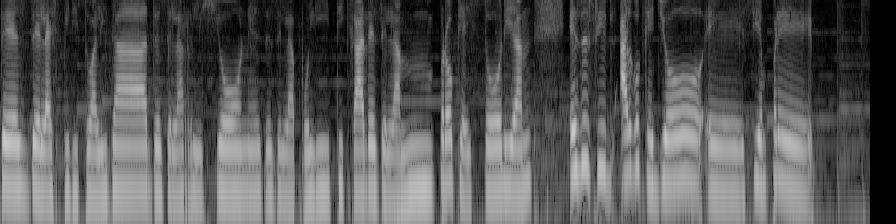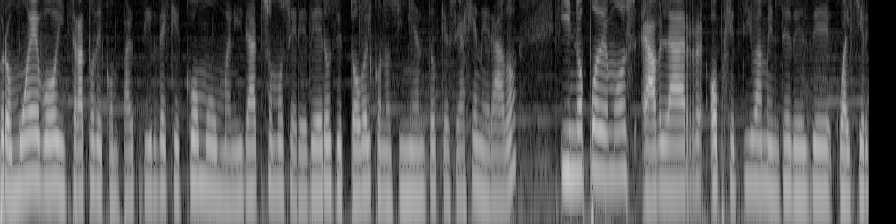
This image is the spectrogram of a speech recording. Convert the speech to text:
desde la espiritualidad, desde las religiones, desde la política, desde la propia historia. Es decir, algo que yo eh, siempre promuevo y trato de compartir de que como humanidad somos herederos de todo el conocimiento que se ha generado y no podemos hablar objetivamente desde cualquier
